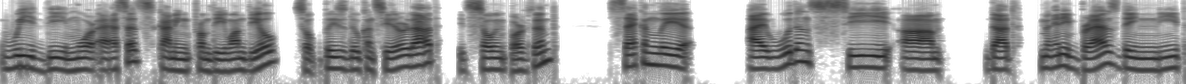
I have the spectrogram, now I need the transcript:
with the more assets coming from the one deal, so please do consider that. It's so important. Secondly, I wouldn't see um, that many brands they need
